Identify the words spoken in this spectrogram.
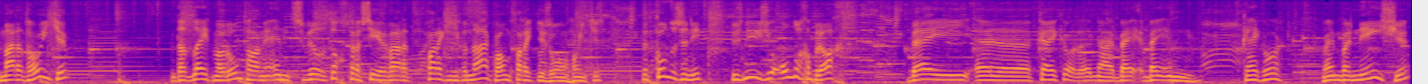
Maar dat hondje, dat bleef maar rondhangen. En ze wilden toch traceren waar het varkentje vandaan kwam. Varkentjes en hondjes. Dat konden ze niet. Dus nu is hij ondergebracht bij, uh, hoor, nou, bij, bij een, kijk hoor, bij een manege.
